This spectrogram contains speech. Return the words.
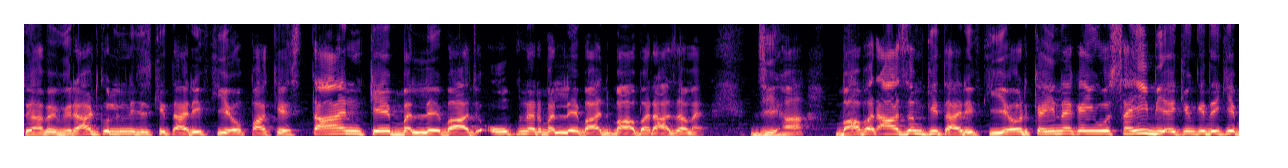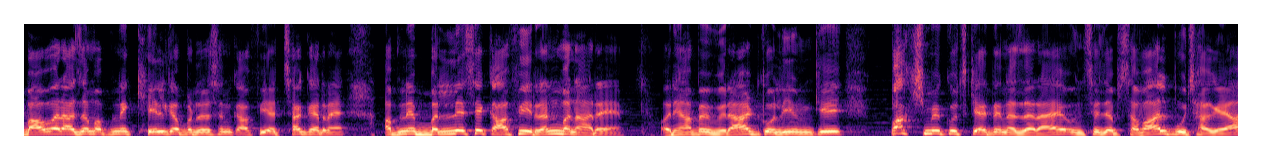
तो यहाँ पे विराट कोहली ने जिसकी तारीफ़ की है, वो पाकिस्तान के बल्लेबाज, ओपनर बल्लेबाज बाबर आज़म है। जी हाँ बाबर आज़म की तारीफ़ की है और कहीं ना कहीं वो सही भी है, क्योंकि देखिए, बाबर आज़म अपने खेल का प्रदर्शन काफ़ी अच्छा कर रहे हैं। अपने बल्ले से काफ़ी रन बना रहे हैं। और यहाँ पे विराट कोहली उनके पक्ष में कुछ कहते नज़र आए। उनसे जब सवाल पूछा गया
